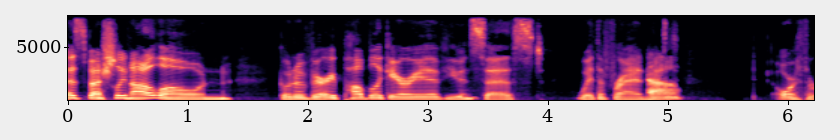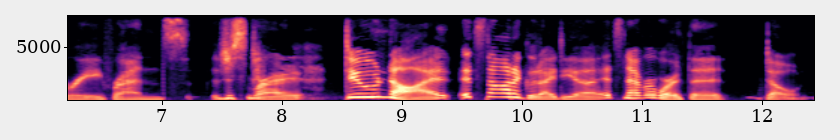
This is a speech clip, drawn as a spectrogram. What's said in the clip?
especially not alone. Go to a very public area if you insist with a friend Yeah. or three friends. Just Right. do not. It's not a good idea. It's never worth it. Don't.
